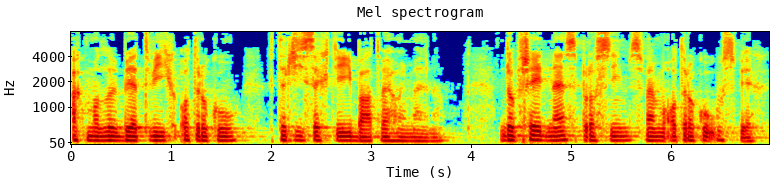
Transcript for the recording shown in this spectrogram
a k modlitbě tvých otroků, kteří se chtějí bát tvého jména. Dopřej dnes, prosím, svému otroku úspěch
